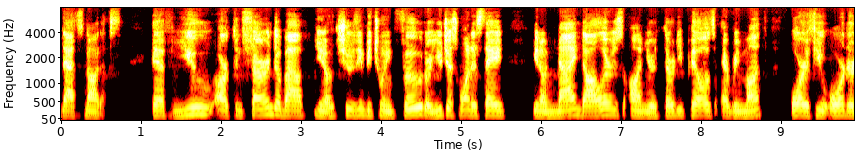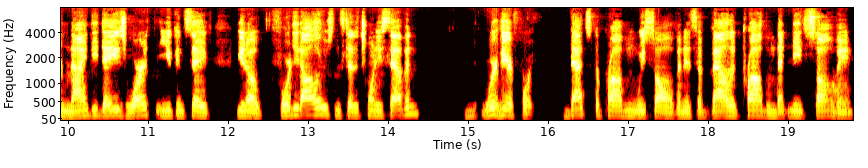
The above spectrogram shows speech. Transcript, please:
that's not us. If you are concerned about, you know, choosing between food or you just want to save, you know, $9 on your 30 pills every month, or if you order 90 days worth, you can save, you know, $40 instead of 27. We're here for you. That's the problem we solve. And it's a valid problem that needs solving.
